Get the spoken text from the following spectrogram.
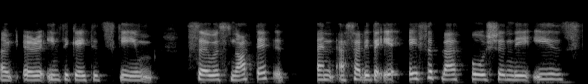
an integrated scheme. So it's not that it, and uh, sorry, the Ysterplaat portion, there is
